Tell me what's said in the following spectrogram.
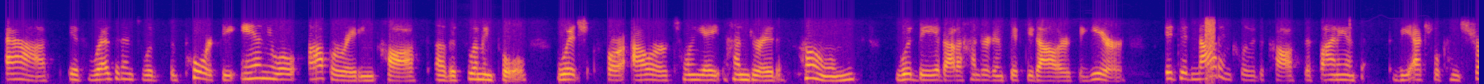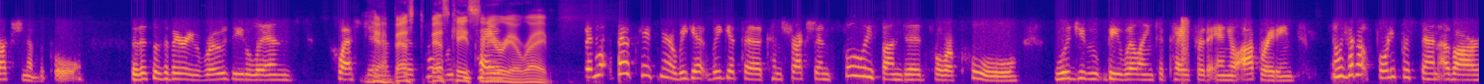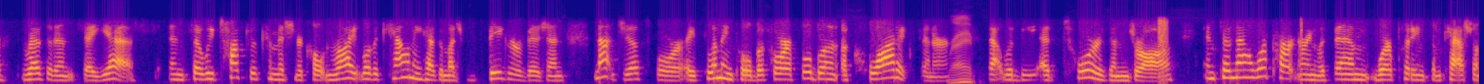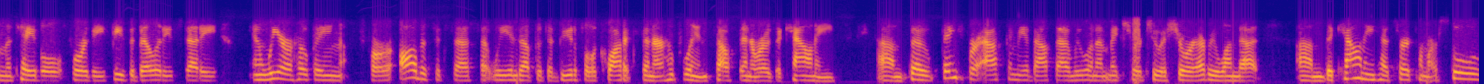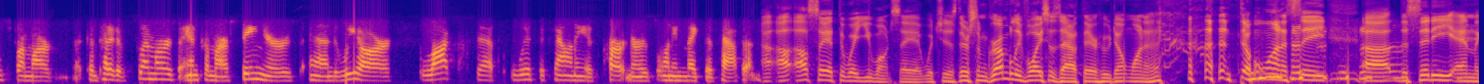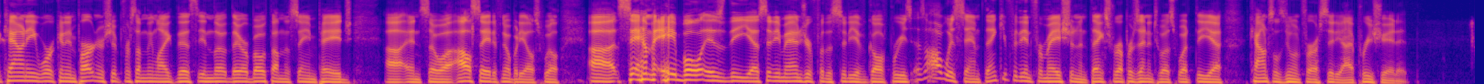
asked if residents would support the annual operating cost of a swimming pool, which for our 2,800 homes would be about $150 a year. It did not include the cost to finance the actual construction of the pool. So this was a very rosy lensed question. Yeah, best just, hey, best case scenario, right? Best case scenario, we get we get the construction fully funded for a pool would you be willing to pay for the annual operating? And we had about 40% of our residents say yes. And so we talked with Commissioner Colten Wright. Well, the county has a much bigger vision, not just for a swimming pool, but for a full blown aquatic center Right. that would be a tourism draw. And so now we're partnering with them. We're putting some cash on the table for the feasibility study, and we are hoping for all the success that we end up with a beautiful aquatic center, hopefully in South Santa Rosa County. Um, so thanks for asking me about that. We want to make sure to assure everyone that um, the county has heard from our schools, from our competitive swimmers, and from our seniors, and we are lockstep with the county as partners wanting to make this happen. I'll, I'll say it the way you won't say it, which is there's some grumbly voices out there who don't want to don't want to see uh, the city and the county working in partnership for something like this, even though they are both on the same page. Uh, and so uh, I'll say it if nobody else will. Uh, Sam Abell is the uh, city manager for the city of Gulf Breeze. As always, Sam, thank you for the information and thanks for representing to us what the uh, council is doing for our city. I appreciate it.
